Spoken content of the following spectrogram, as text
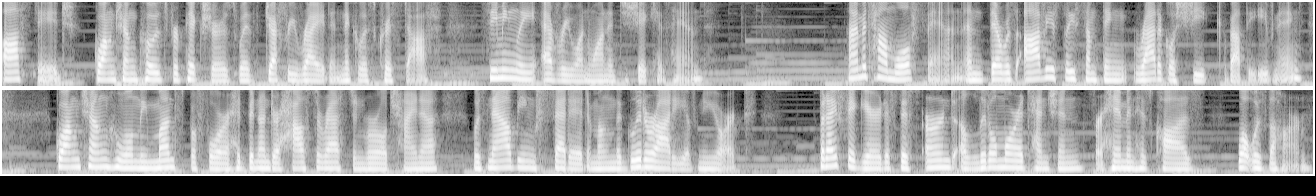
Offstage, Guangcheng posed for pictures with Jeffrey Wright and Nicholas Kristof. Seemingly everyone wanted to shake his hand. I'm a Tom Wolfe fan, and there was obviously something radical chic about the evening. Guangcheng, who only months before had been under house arrest in rural China, was now being feted among the glitterati of New York. But I figured if this earned a little more attention for him and his cause, what was the harm?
